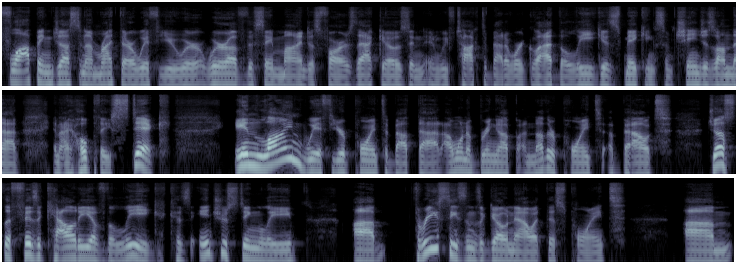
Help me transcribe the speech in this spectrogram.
flopping, Justin, I'm right there with you. We're we're of the same mind as far as that goes, and and we've talked about it. We're glad the league is making some changes on that, and I hope they stick. In line with your point about that, I want to bring up another point about just the physicality of the league, because interestingly, uh, three seasons ago now at this point, um,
